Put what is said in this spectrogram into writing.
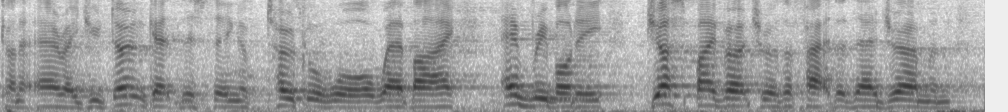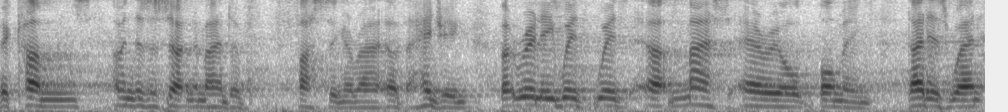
kind of air raids, you don't get this thing of total war whereby everybody just by virtue of the fact that they're German, becomes, I mean, there's a certain amount of fussing around, of hedging, but really with, with uh, mass aerial bombing, that is when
